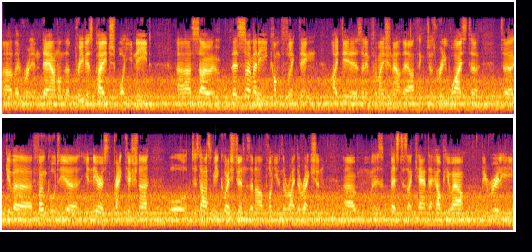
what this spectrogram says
uh, they've written down on the previous page what you need. Uh, so there's so many conflicting ideas and information out there. I think just really wise to to give a phone call to your, your nearest practitioner or just ask me questions and I'll point you in the right direction um, as best as I can to help you out. It'd be really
